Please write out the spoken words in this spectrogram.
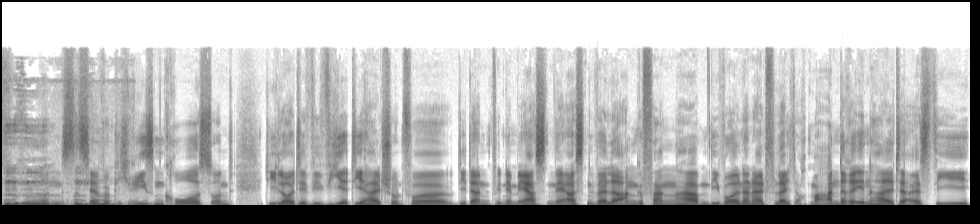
Und es ist ja wirklich riesengroß und die Leute wie wir, die halt schon vor, die dann in dem ersten, in der ersten Welle angefangen haben, die wollen dann halt vielleicht auch mal andere Inhalte als die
